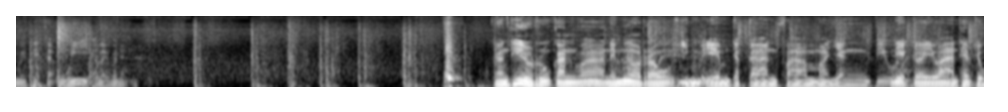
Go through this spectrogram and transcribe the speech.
มือที่จะอุ้ยอะไรวะเนี่ย อย่างที่รู้กันว่าในเมื่อเราอิ่มเอมจากการฟาร์มมาอย่างเรียกได้ว่าแทบจะ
